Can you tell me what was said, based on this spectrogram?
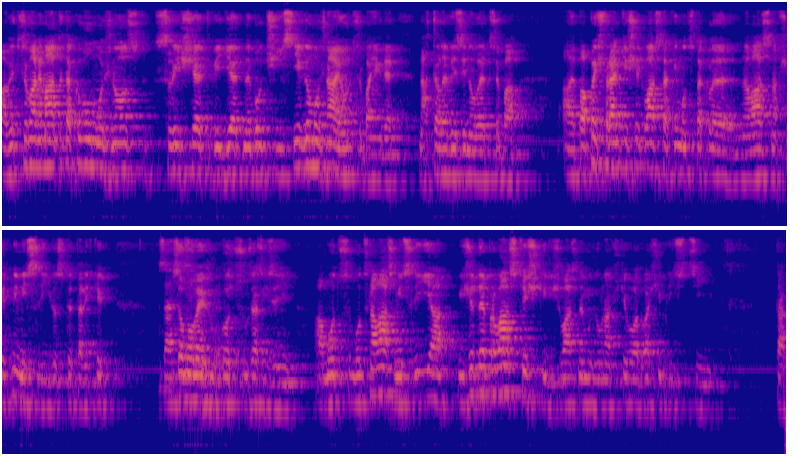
a vy třeba nemáte takovou možnost slyšet, vidět nebo číst. Někdo možná jo, třeba někde na televizi nové třeba. Ale papež František vás taky moc takhle na vás, na všechny myslí, kdo jste tady v těch domových důchodců zařízení. A moc, moc na vás myslí a ví, že to je pro vás těžké, když vás nemůžou navštěvovat vaši blízcí tak,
